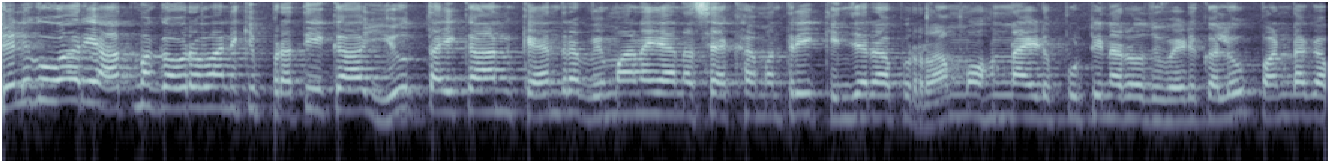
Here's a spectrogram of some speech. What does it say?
తెలుగువారి ఆత్మగౌరవానికి ప్రతీక యూత్ ఐకాన్ కేంద్ర విమానయాన శాఖ మంత్రి కింజరాపు రామ్మోహన్ నాయుడు పుట్టినరోజు వేడుకలు పండగ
